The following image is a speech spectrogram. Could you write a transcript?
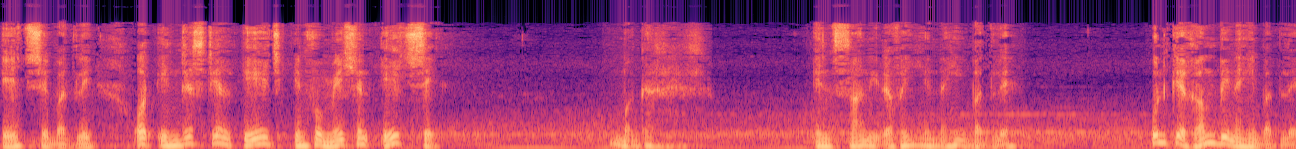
ایج سے بدلی اور انڈسٹریل ایج انفارمیشن ایج سے۔ مگر انسانی رویے نہیں بدلے۔ ان کے غم بھی نہیں بدلے۔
